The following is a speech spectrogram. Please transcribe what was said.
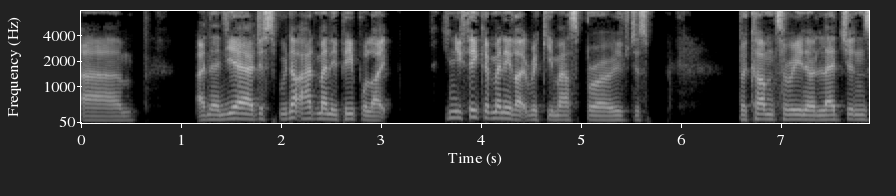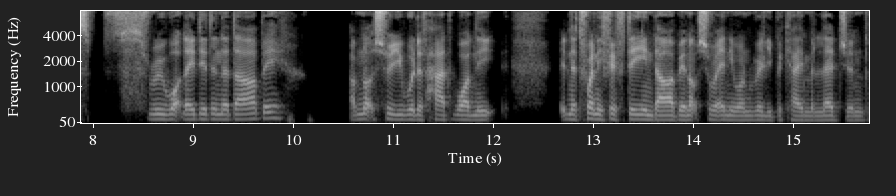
Um, and then yeah, just we've not had many people like. Can you think of many like Ricky Maspero who've just become Torino legends through what they did in the derby? I'm not sure you would have had one in the 2015 derby. I'm not sure anyone really became a legend.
